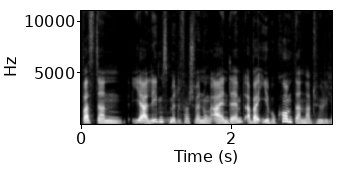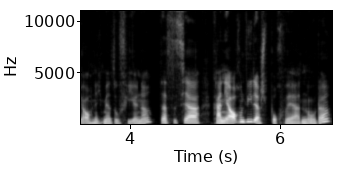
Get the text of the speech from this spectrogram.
was dann ja Lebensmittelverschwendung eindämmt, aber ihr bekommt dann natürlich auch nicht mehr so viel, ne? Das ist ja, kann ja auch ein Widerspruch werden, oder?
